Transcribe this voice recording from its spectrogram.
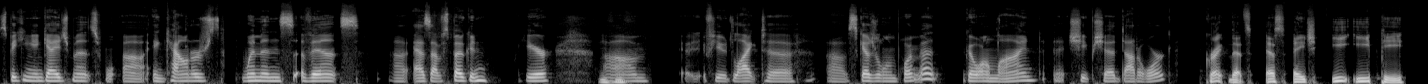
speaking engagements, uh, encounters, women's events, uh, as I've spoken here. Mhm. Um, if you'd like to uh, schedule an appointment, go online at sheepshed.org. Great. That's S H E E P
